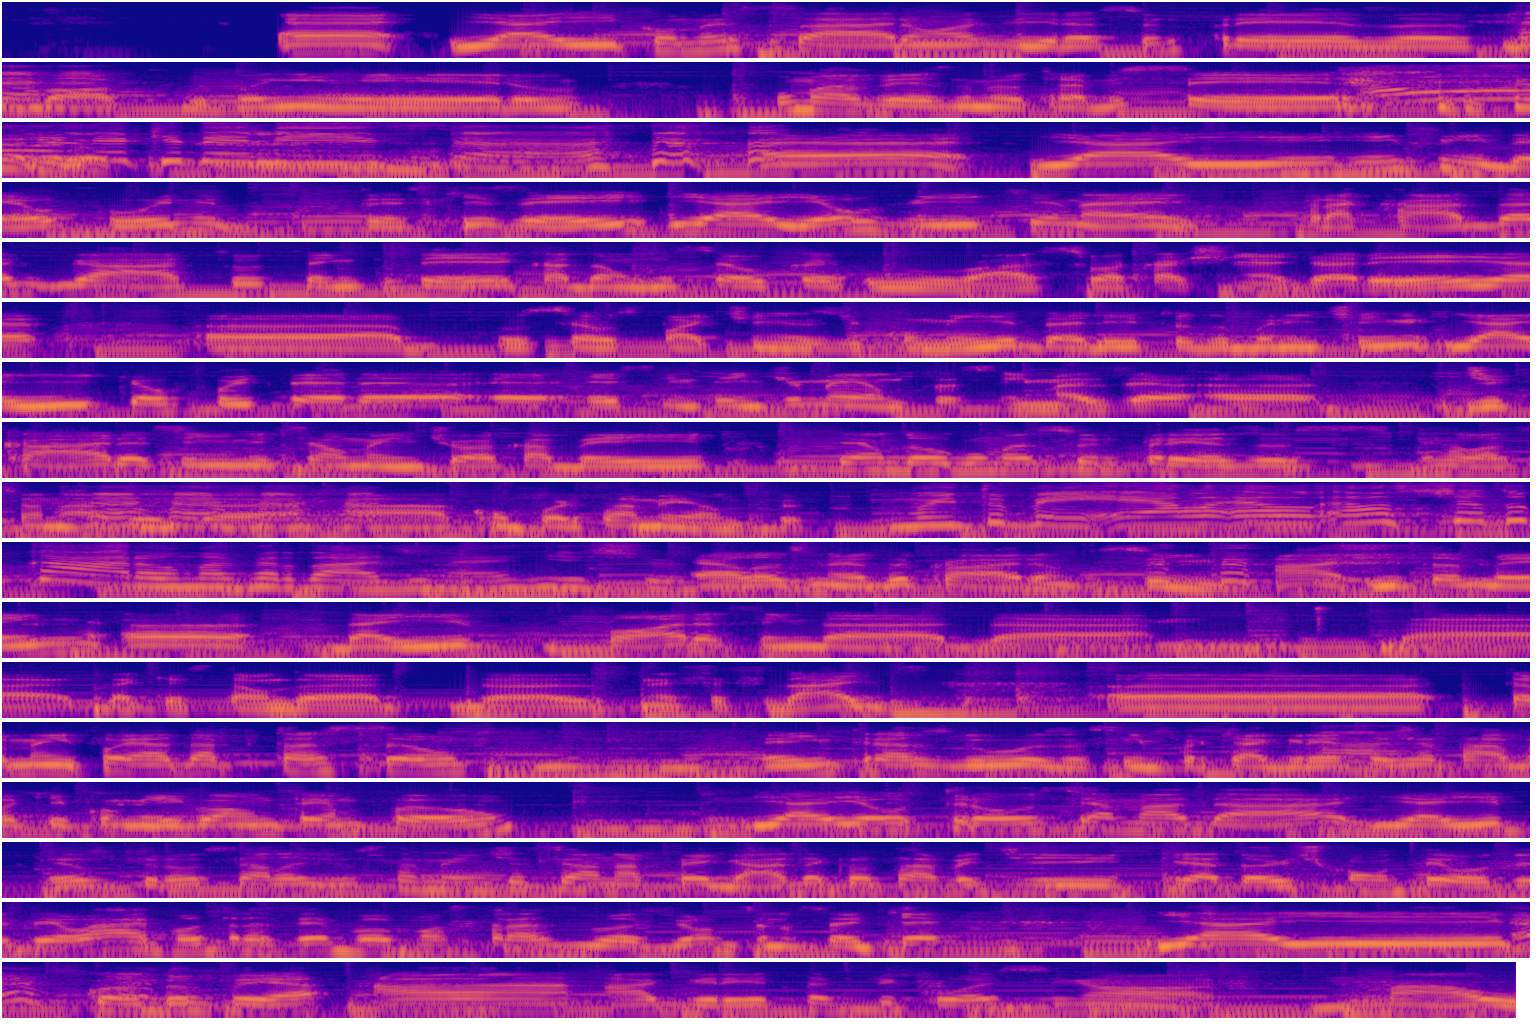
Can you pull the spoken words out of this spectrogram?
É, e aí começaram a vir as surpresas no box do banheiro, uma vez no meu travesseiro. Olha que delícia! é, e aí, enfim, daí eu fui, pesquisei, e aí eu vi que, né, pra cada gato tem que ter cada um seu, o, a sua caixinha de areia, uh, os seus potinhos de comida ali, tudo bonitinho. E aí que eu fui ter uh, esse entendimento, assim, mas uh, de cara, assim, inicialmente eu acabei tendo algumas surpresas relacionadas a, a comportamento. Muito bem. Ela, ela, elas te educaram, na verdade, né, Richo? Elas me educaram, sim. ah, e também, uh, daí, fora, assim, da, da, da, da questão da, das necessidades, uh, também foi a adaptação entre as duas, assim, porque a Greta ah. já estava aqui comigo há um tempão. E aí eu trouxe a Madá, e aí eu trouxe ela justamente assim, ó, na pegada que eu tava de criador de conteúdo. E deu, ah, vou trazer, vou mostrar as duas juntas, não sei o quê. E aí, quando vê, a, a Greta ficou assim, ó, mal,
